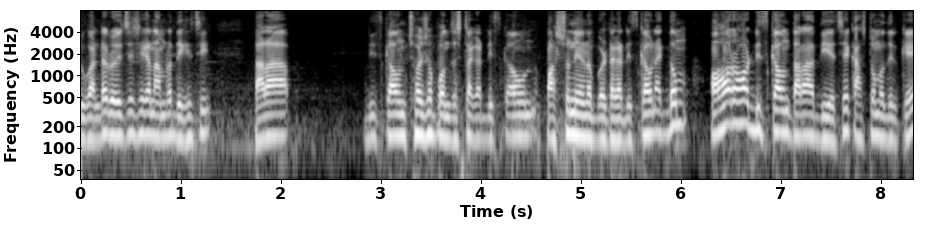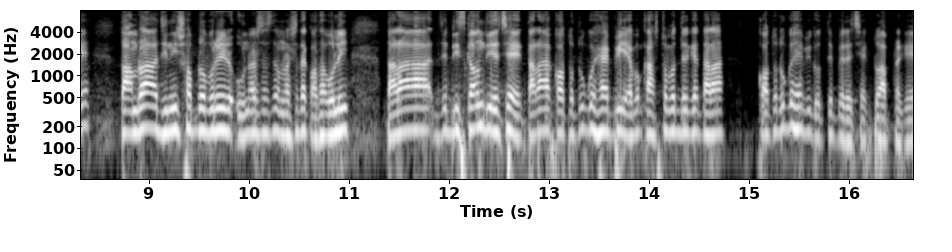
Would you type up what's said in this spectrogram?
দোকানটা রয়েছে সেখানে আমরা দেখেছি। তারা ডিসকাউন্ট ছয়শো পঞ্চাশ টাকা ডিসকাউন্ট পাঁচশো নিরানব্বই টাকা ডিসকাউন্ট একদম অহরহ ডিসকাউন্ট তারা দিয়েছে কাস্টমারদেরকে তো আমরা যিনি স্বপ্নপুরীর ওনার সাথে ওনার সাথে কথা বলি। তারা যে ডিসকাউন্ট দিয়েছে তারা কতটুকু হ্যাপি এবং কাস্টমারদেরকে তারা কতটুকু হ্যাপি করতে পেরেছে একটু আপনাকে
